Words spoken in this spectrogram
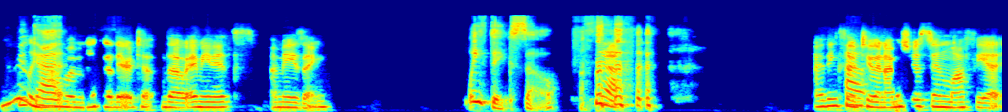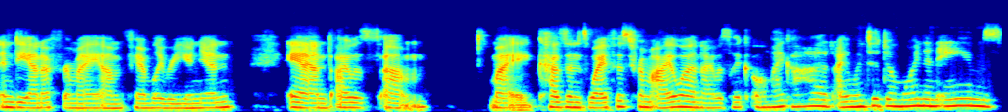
you really got, have a mecca there too, though. I mean, it's amazing. We think so. Yeah. I think so uh, too. And I was just in Lafayette, Indiana for my um, family reunion. And I was um, my cousin's wife is from Iowa, and I was like, oh my God, I went to Des Moines and Ames,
